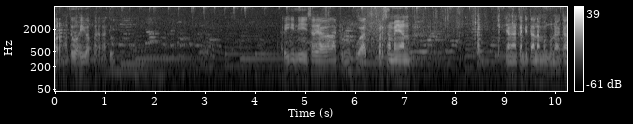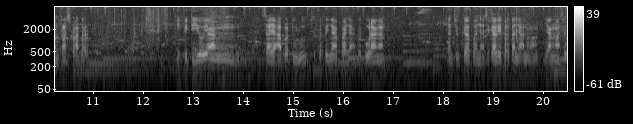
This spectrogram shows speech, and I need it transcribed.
warahmatullahi wabarakatuh. Hari ini saya lagi membuat persamaian yang akan ditanam menggunakan transplanter. Di video yang saya upload dulu sepertinya banyak kekurangan dan juga banyak sekali pertanyaan yang masuk.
